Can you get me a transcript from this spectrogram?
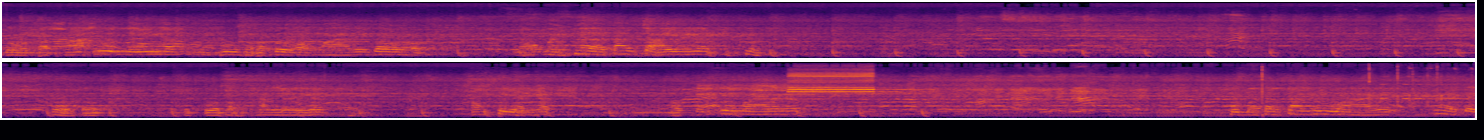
โดนปะทะลูกนี้ครับผู้สับประตูออกมานี่ก็น้องแม่ตั้งใจนะครับโอ้โหเป็นตัวสำคัญเลยครับ ต้องเปลี่ยนครับ เอาแกะลงมาแล้วครับ คุมมาสั้นๆให้วายครับแม่เตะ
